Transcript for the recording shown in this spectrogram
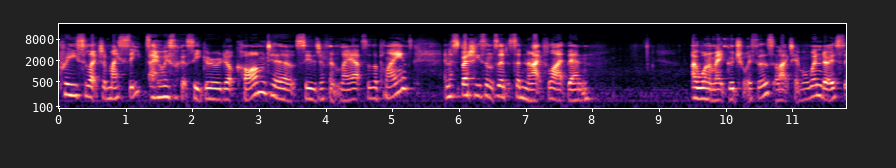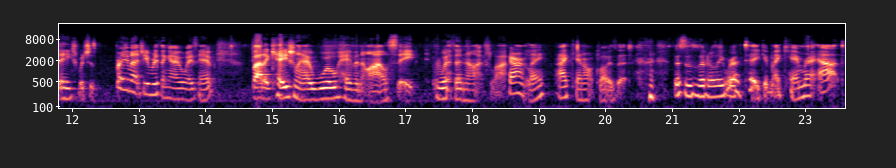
pre-selected my seats. I always look at seatguru.com to see the different layouts of the planes, and especially since it's a night flight, then I want to make good choices. I like to have a window seat, which is pretty much everything I always have, but occasionally I will have an aisle seat with a night flight. Currently, I cannot close it. this is literally where I've taken my camera out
